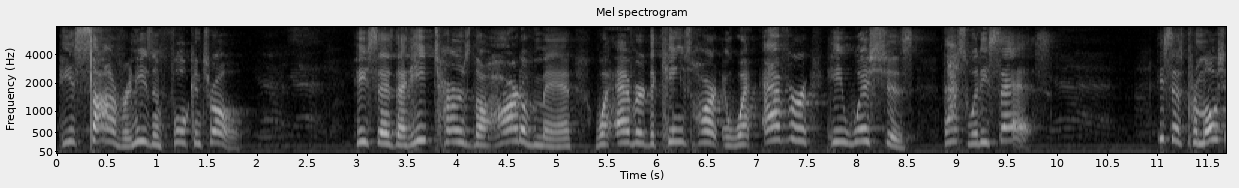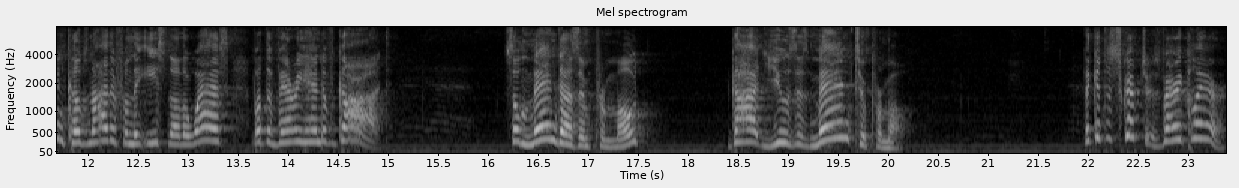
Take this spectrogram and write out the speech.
He is sovereign, He's in full control. He says that He turns the heart of man wherever the king's heart and wherever He wishes. That's what He says. He says promotion comes neither from the east nor the west, but the very hand of God. So man doesn't promote, God uses man to promote. Look at the scriptures, very clear.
